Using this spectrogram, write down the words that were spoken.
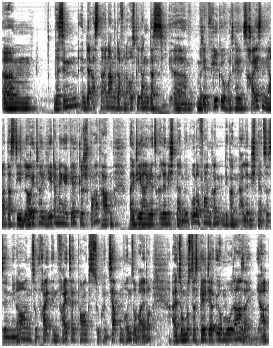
Ähm, wir sind in der ersten Annahme davon ausgegangen, dass äh, mit den Flüge, Hotels, Reisen, ja, dass die Leute jede Menge Geld gespart haben, weil die ja jetzt alle nicht mehr in den Urlaub fahren konnten, die konnten alle nicht mehr zu Seminaren, zu Fre in Freizeitparks, zu Konzerten und so weiter. Also muss das Geld ja irgendwo da sein, ja.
